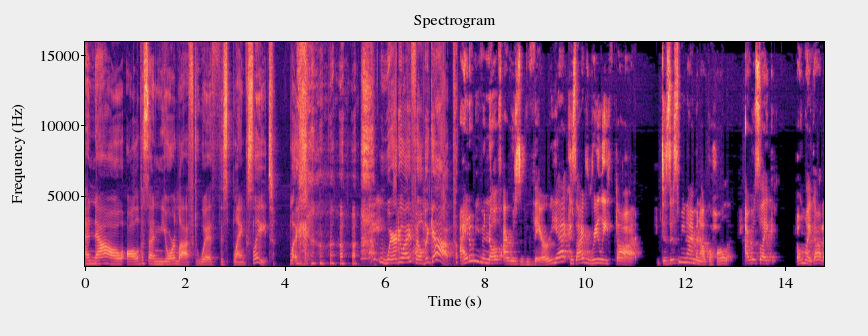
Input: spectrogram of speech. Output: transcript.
And now all of a sudden you're left with this blank slate. Like, where do I fill the gap? I don't even know if I was there yet because I really thought, does this mean I'm an alcoholic? I was like, oh my God,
